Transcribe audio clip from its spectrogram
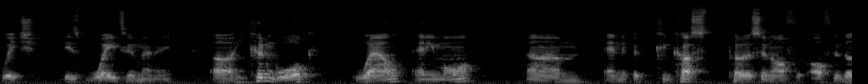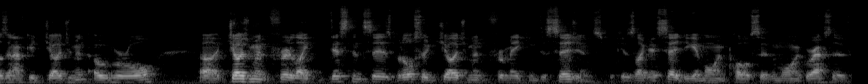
which is way too many. Uh, he couldn't walk well anymore. Um, and a concussed person off, often doesn't have good judgment overall uh, judgment for like distances, but also judgment for making decisions. Because, like I said, you get more impulsive and more aggressive.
